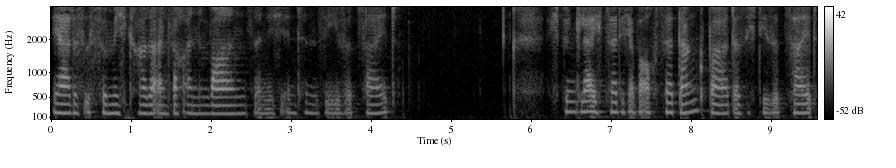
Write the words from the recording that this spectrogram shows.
ja, das ist für mich gerade einfach eine wahnsinnig intensive Zeit. Ich bin gleichzeitig aber auch sehr dankbar, dass ich diese Zeit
